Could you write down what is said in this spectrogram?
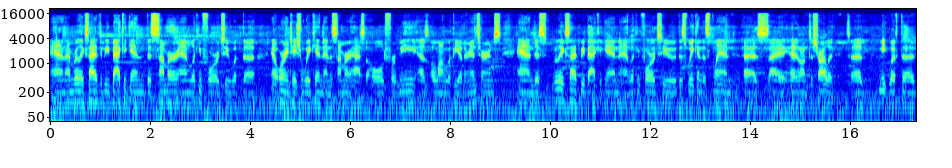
and I'm really excited to be back again this summer and looking forward to what the you know, orientation weekend and the summer has to hold for me as along with the other interns and just really excited to be back again and looking forward to this weekend that's planned as I head on to Charlotte to meet with the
